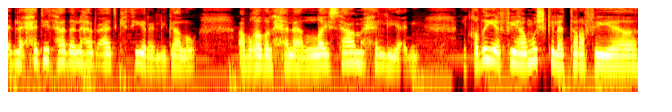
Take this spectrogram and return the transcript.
الحديث هذا له أبعاد كثيرة اللي قالوا ابغض الحلال الله يسامح اللي يعني القضية فيها مشكلة ترى في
